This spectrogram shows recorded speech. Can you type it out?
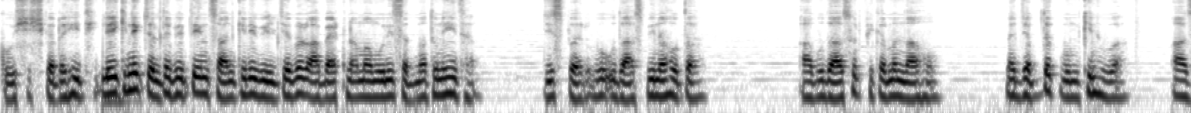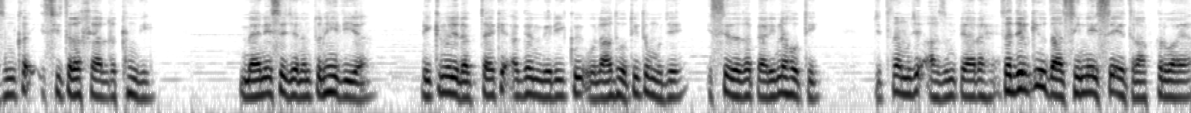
कोशिश कर रही थी। लेकिन एक चलते फिरते इंसान के लिए व्हीलचेयर पर आ बैठना मामूली सदमा तो नहीं था, जिस पर वो उदास भी ना होता। आप उदास और फिक्रमंद ना हो। मैं जब तक मुमकिन हुआ, आज़म का इसी तरह ख्याल रखूँगी। मैंने इसे जन्म तो नहीं दिया, लेकिन मुझे लगता है कि अगर मेरी कोई औलाद होती तो मुझे इससे ज़्यादा प्यारी ना होती। जितना मुझे आज़म प्यारा है। सजल की उदासी ने इससे एतराफ़ करवाया।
